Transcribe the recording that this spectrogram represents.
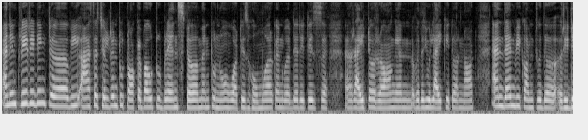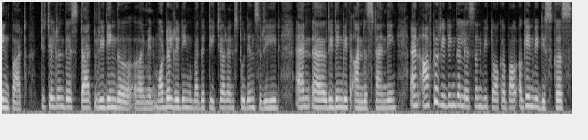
And in pre-reading uh, we asked the children to talk about to brainstorm and to know what is homework and whether it is uh, right or wrong and whether you like it or not. And then we come to the reading part children they start reading the uh, I mean model reading by the teacher and students read and uh, reading with understanding. And after reading the lesson we talk about again we discuss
